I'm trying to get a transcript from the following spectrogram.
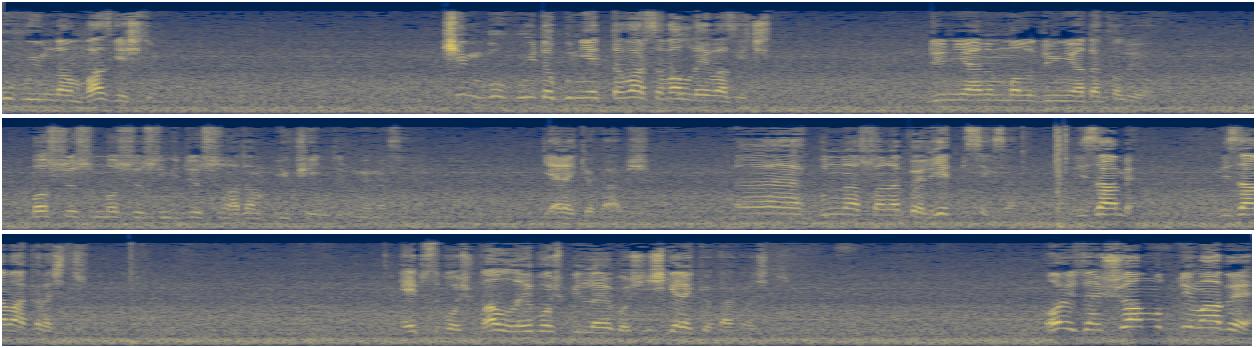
bu huyumdan vazgeçtim. Kim bu huyda bu niyette varsa vallahi vazgeçin. Dünyanın malı dünyada kalıyor. Basıyorsun basıyorsun gidiyorsun adam yükü indirmiyor mesela. Gerek yok abi. Eh, bundan sonra böyle 70-80. Nizami. Nizami arkadaşlar. Hepsi boş. Vallahi boş billahi boş. Hiç gerek yok arkadaşlar. O yüzden şu an mutluyum abi.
